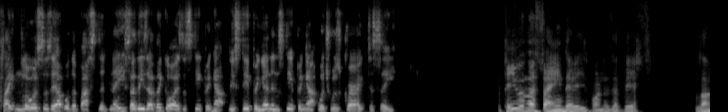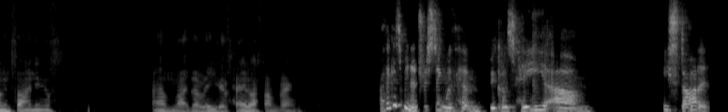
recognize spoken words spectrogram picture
Clayton Lewis is out with a busted knee, so these other guys are stepping up. They're stepping in and stepping up, which was great to see. People are saying that he's one of the best loan signings um like the league has had or something. I think it's been Mhm. interesting with him because he um, he started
